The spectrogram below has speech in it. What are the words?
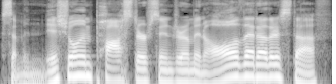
some initial imposter syndrome, and all that other stuff.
